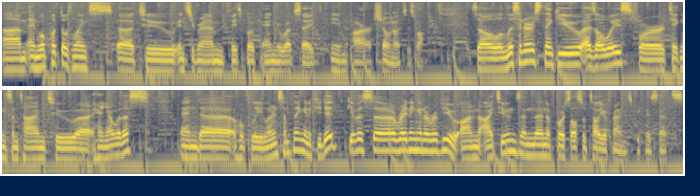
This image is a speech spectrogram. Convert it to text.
Um, and we'll put those links uh, to Instagram, Facebook, and your website in our show notes as well. So, listeners, thank you as always for taking some time to uh, hang out with us and uh, hopefully learn something. And if you did, give us a rating and a review on iTunes. And then, of course, also tell your friends because that's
